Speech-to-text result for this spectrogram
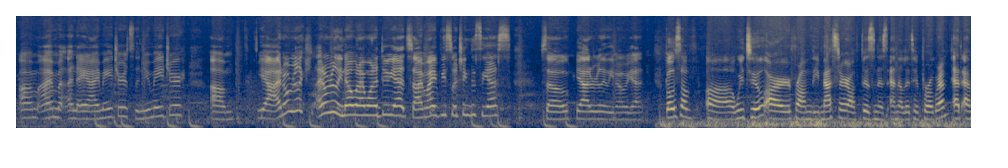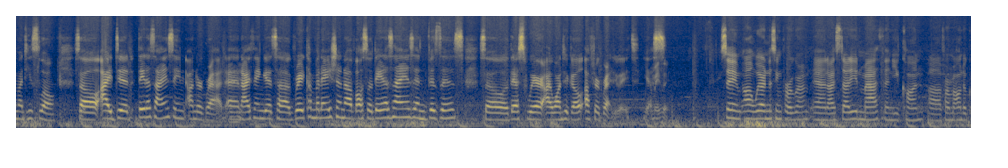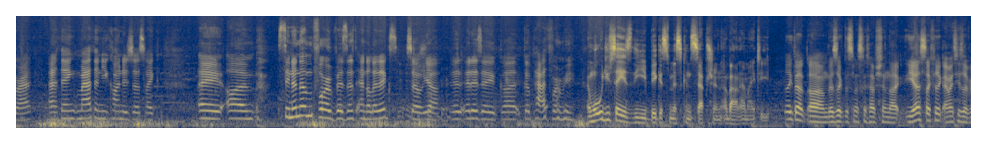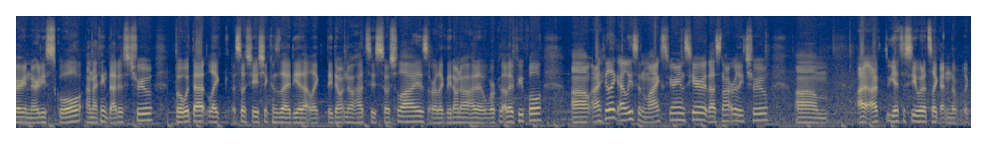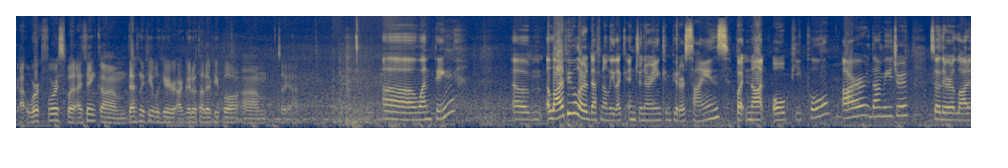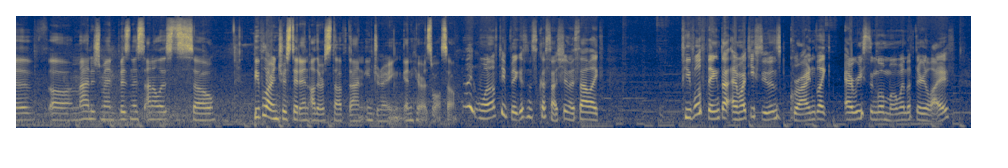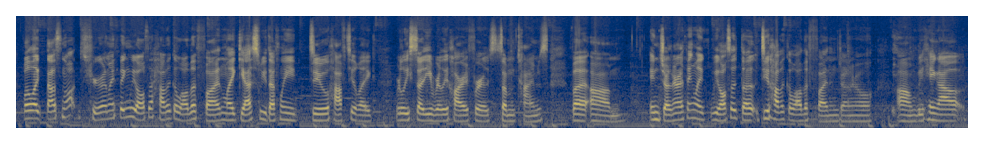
Um, I'm an AI major. It's the new major. Um, yeah, I don't really, I don't really know what I want to do yet, so I might be switching to CS. So yeah, I don't really know yet. Both of uh, we two are from the Master of Business Analytic program at MIT Sloan. So I did data science in undergrad, and I think it's a great combination of also data science and business. So that's where I want to go after graduate. Yes. Amazing. Same, uh, we are in the same program, and I studied math and econ uh, from undergrad. And I think math and econ is just like a um, synonym for business analytics. So yeah, it, it is a good, good path for me. And what would you say is the biggest misconception about MIT? I feel like that um, there's like this misconception that yes, I feel like MIT is a very nerdy school, and I think that is true. But with that like association comes the idea that like they don't know how to socialize or like they don't know how to work with other people. Um, and I feel like at least in my experience here, that's not really true. Um, I, I've yet to see what it's like in the like, at workforce, but I think um, definitely people here are good with other people. Um, so yeah. Uh, one thing, um, a lot of people are definitely like engineering, computer science, but not all people are that major. So there are a lot of uh, management, business analysts. So people are interested in other stuff than engineering in here as well. So like one of the biggest misconceptions is that like people think that MIT students grind like every single moment of their life. But like that's not true and i think we also have like a lot of fun. Like yes we definitely do have to like really study really hard for some times but um in general i think like we also do, do have like a lot of fun in general. Um, we hang out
